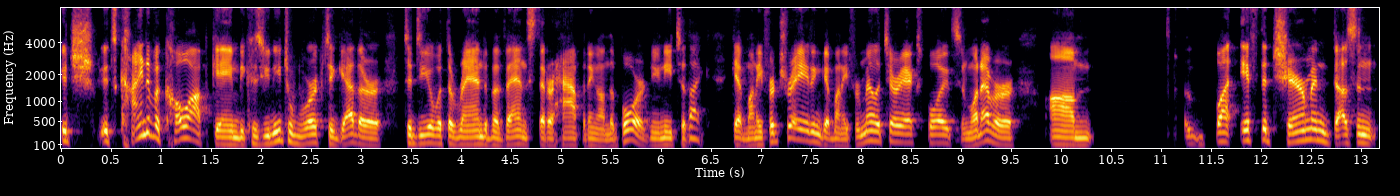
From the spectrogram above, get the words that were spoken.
it's it's kind of a co-op game because you need to work together to deal with the random events that are happening on the board. And you need to like get money for trade and get money for military exploits and whatever. Um, but if the chairman doesn't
